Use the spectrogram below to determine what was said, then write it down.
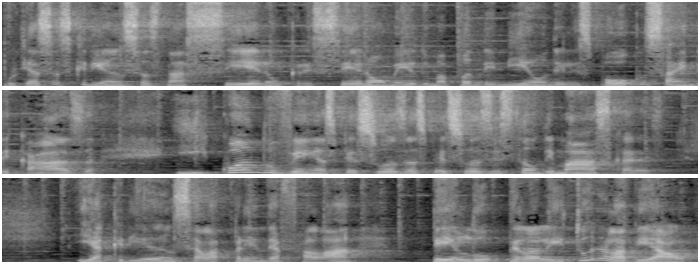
Porque essas crianças nasceram, cresceram ao meio de uma pandemia onde eles poucos saem de casa e quando vêm as pessoas, as pessoas estão de máscaras. E a criança, ela aprende a falar pelo, pela leitura labial.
